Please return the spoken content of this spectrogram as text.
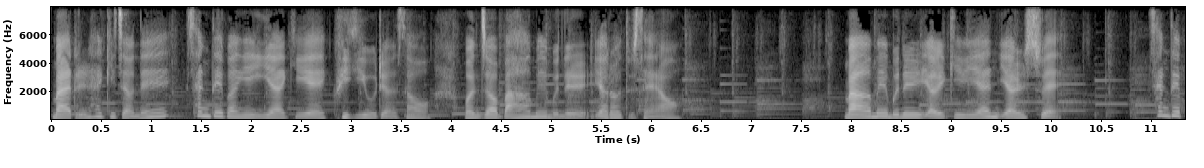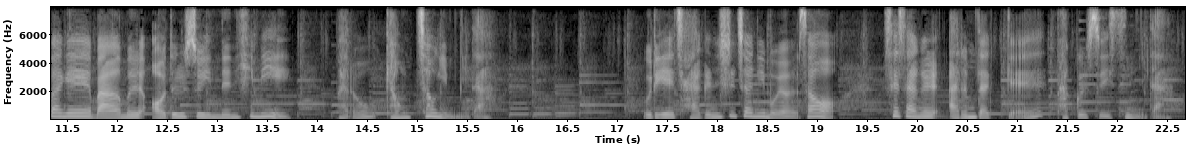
말을 하기 전에 상대방의 이야기에 귀 기울여서 먼저 마음의 문을 열어두세요. 마음의 문을 열기 위한 열쇠. 상대방의 마음을 얻을 수 있는 힘이 바로 경청입니다. 우리의 작은 실천이 모여서 세상을 아름답게 바꿀 수 있습니다.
